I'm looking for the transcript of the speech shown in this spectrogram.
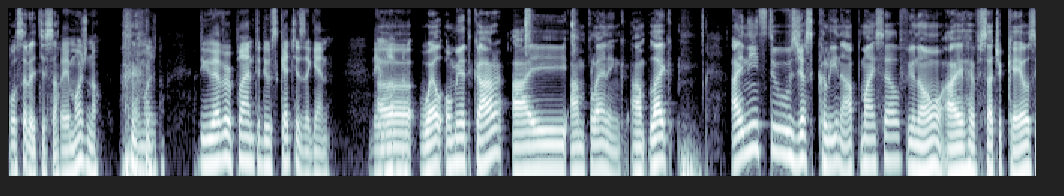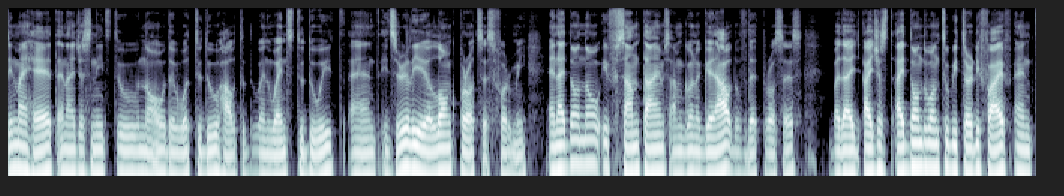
Poserete sa. To je možno. To je možno. Do you ever plan to do sketches again? They love Uh, well, Omietkar, I I'm planning. Um, like I need to just clean up myself. You know, I have such a chaos in my head, and I just need to know the what to do, how to do, and when to do it. And it's really a long process for me. And I don't know if sometimes I'm gonna get out of that process. But I I just I don't want to be 35 and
